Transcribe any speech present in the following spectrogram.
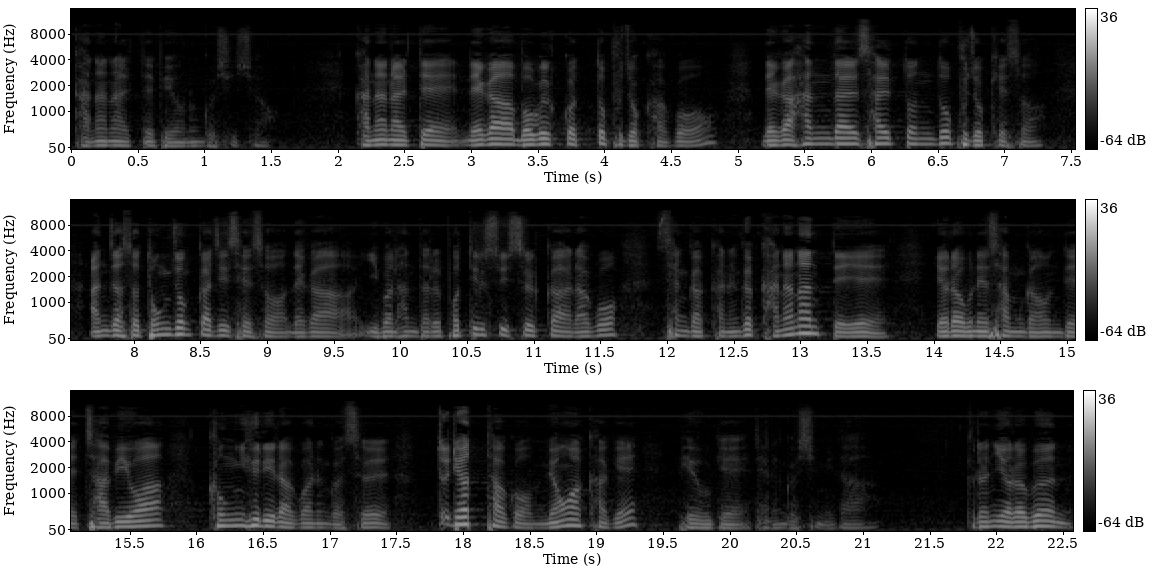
가난할 때 배우는 것이죠. 가난할 때 내가 먹을 것도 부족하고 내가 한 달 살 돈도 부족해서 앉아서 동전까지 세서 내가 이번 한 달을 버틸 수 있을까라고 생각하는 그 가난한 때에 여러분의 삶 가운데 자비와 긍휼이라고 하는 것을 뚜렷하고 명확하게 배우게 되는 것입니다. 그러니 여러분,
